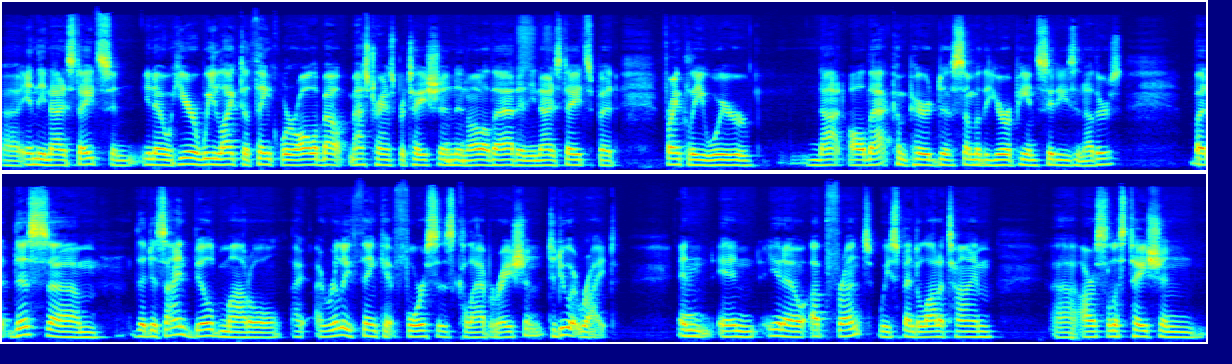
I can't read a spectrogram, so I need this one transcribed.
uh, in the United States. And you know, here we like to think we're all about mass transportation and all of that in the United States, but frankly, we're not all that compared to some of the European cities and others. But this, um, the design build model, I, I, really think it forces collaboration to do it right. And, right. and you know, up front, we spend a lot of time. Uh, our solicitation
